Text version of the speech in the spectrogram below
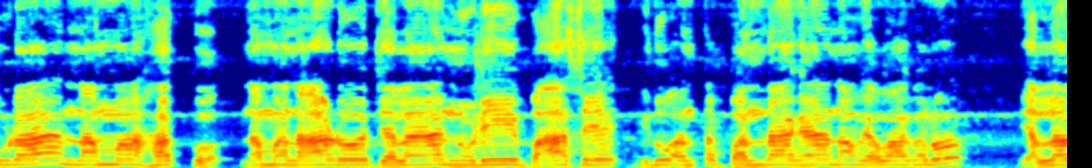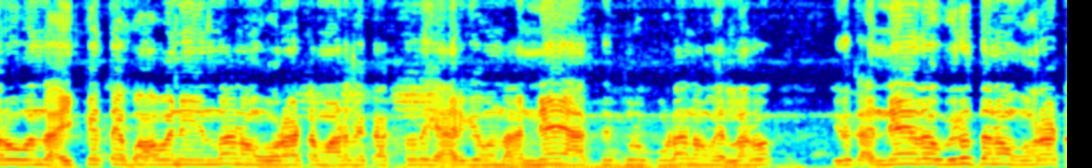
ಕೂಡ ನಮ್ಮ ಹಕ್ಕು, ನಮ್ಮ ನಾಡು, ಜಲ, ನುಡಿ, ಭಾಷೆ ಇದು ಅಂತ ಬಂದಾಗ ನಾವು ಯಾವಾಗಲೂ ಎಲ್ಲರೂ ಒಂದು ಐಕ್ಯತೆ ಭಾವನೆಯಿಂದ ನಾವು ಹೋರಾಟ ಮಾಡಬೇಕಾಗ್ತದೆ. ಯಾರಿಗೆ ಒಂದು ಅನ್ಯಾಯ ಆಗ್ತಿದ್ರು ಕೂಡ ನಾವು ಎಲ್ಲರೂ ಇದಕ್ಕೆ ಅನ್ಯಾಯದ ವಿರುದ್ಧ ನಾವು ಹೋರಾಟ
